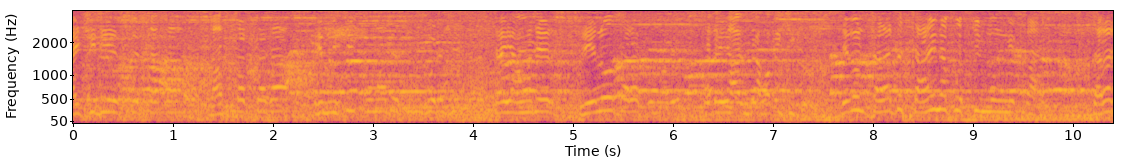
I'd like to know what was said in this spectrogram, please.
আইসিডিএসের টাকা, রাস্তার টাকা, এমনিতেই কমাতে শুরু করেছে। তাই আমাদের রেলও তারা সেটাই কাজটা হবে কি করে? দেখুন, তারা তো চায় না পশ্চিমবঙ্গের কাজ। তারা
